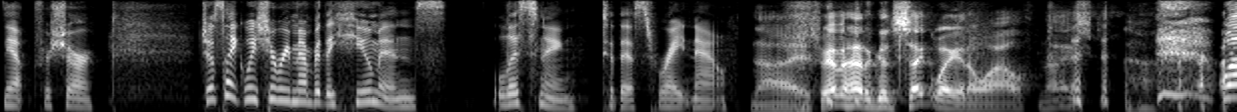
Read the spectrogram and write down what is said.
yep, for sure. Just like we should remember the humans listening to this right now. Nice. We haven't had a good segue in a while. Nice. well,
